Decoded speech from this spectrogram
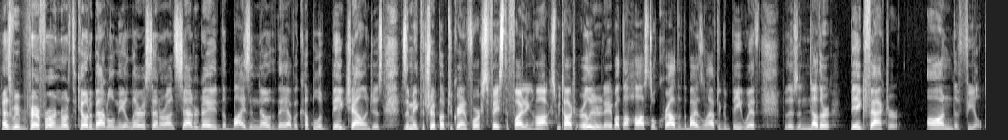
As we prepare for our North Dakota battle in the Alerus Center on Saturday, the Bison know that they have a couple of big challenges as they make the trip up to Grand Forks to face the Fighting Hawks. We talked earlier today about the hostile crowd that the Bison will have to compete with, but there's another big factor on the field.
